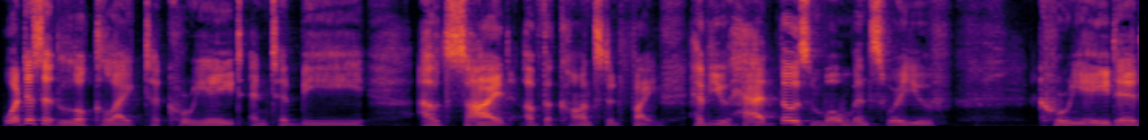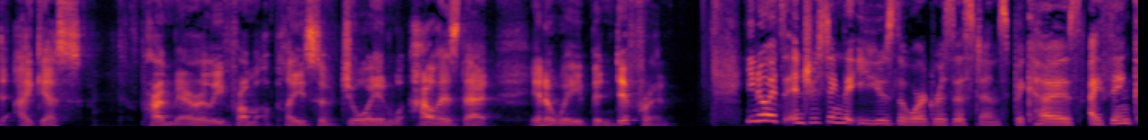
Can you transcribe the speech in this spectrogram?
what does it look like to create and to be outside of the constant fight? Have you had those moments where you've created, I guess, primarily from a place of joy? And how has that, in a way, been different? You know, it's interesting that you use the word resistance because I think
